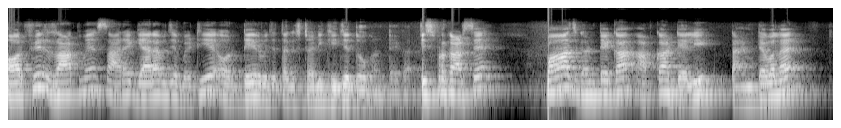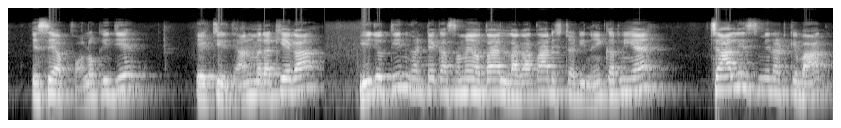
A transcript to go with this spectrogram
और फिर रात में साढ़े ग्यारह बजे बैठिए और डेढ़ बजे तक स्टडी कीजिए दो घंटे का। इस प्रकार से पाँच घंटे का आपका डेली टाइम टेबल है। इसे आप फॉलो कीजिए। एक चीज़ ध्यान में रखिएगा, ये जो तीन घंटे का समय होता है, लगातार स्टडी नहीं करनी है। चालीस मिनट के बाद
